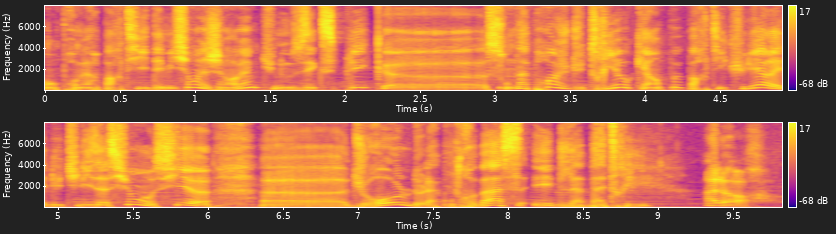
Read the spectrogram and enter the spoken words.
en première partie d'émission, et j'aimerais bien que tu nous expliques euh, son approche du trio qui est un peu particulière et de l'utilisation aussi euh, euh, du rôle de la contrebasse et de la batterie. Alors,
